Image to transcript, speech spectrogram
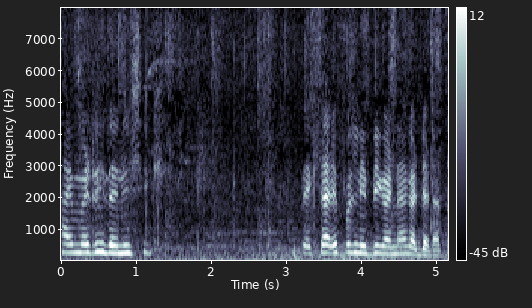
ಹಾಯ್ ಮಾಡ್ರಿ ಧನುಷಿಗೆ. ಪ್ರೇಕ್ಷಾರೆ ಫುಲ್ ನಿದ್ದಿಗಣ್ಣಾಗ ಅಡ್ಡಾಡತ್ತ.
